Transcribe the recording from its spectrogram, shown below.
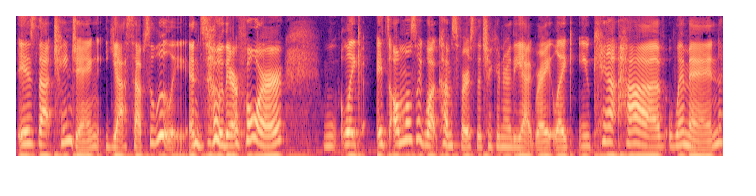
is that changing? Yes, absolutely. And so, therefore, like it's almost like what comes first, the chicken or the egg, right? Like you can't have women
